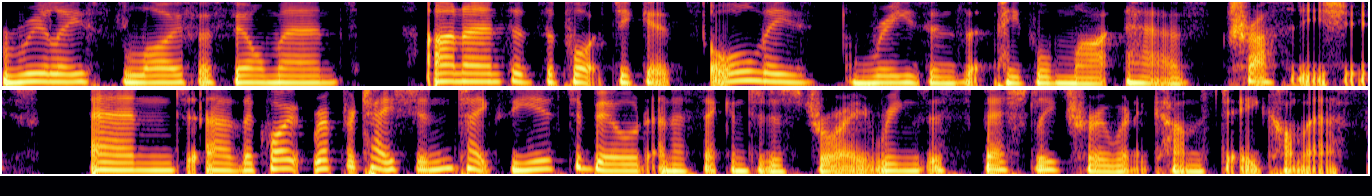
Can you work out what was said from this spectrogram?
really slow fulfillment, unanswered support tickets, all these reasons that people might have trust issues. And uh, the quote, reputation takes years to build and a second to destroy, rings especially true when it comes to e commerce.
